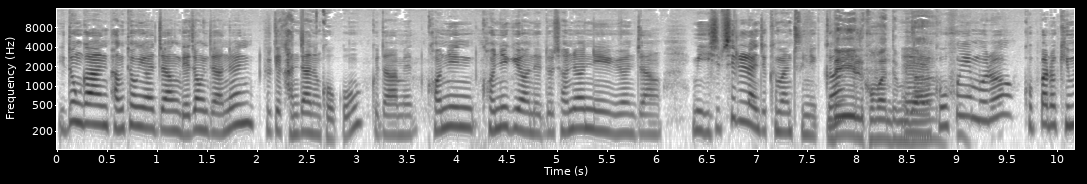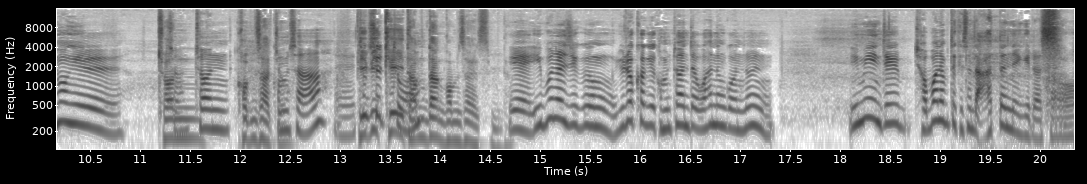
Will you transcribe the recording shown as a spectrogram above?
이동관 방통위원장 내정자는 그렇게 간다는 거고 그다음에 건인 건익위원회도 전현희 위원장이 27일 날 이제 그만두니까 내일 그만둡니다. 예, 그 후임으로 곧바로 김홍일 전, 전 검사죠. 검사. 예, BBK 특수통. 담당 검사였습니다. 예, 이분을 지금 유력하게 검토한다고 하는 거는 이미 이제 저번에부터 계속 나왔던 얘기라서.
